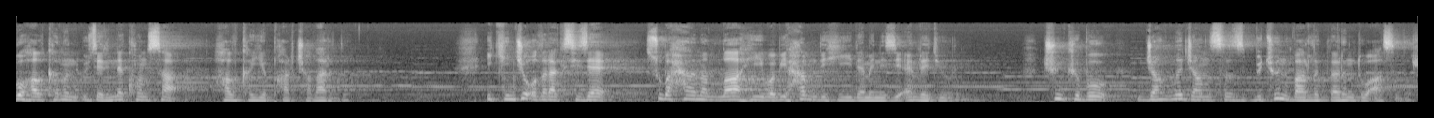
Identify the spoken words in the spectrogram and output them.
bu halkanın üzerine konsa halkayı parçalardı. İkinci olarak size Subhanallahi ve bihamdihi demenizi emrediyorum. Çünkü bu canlı cansız bütün varlıkların duasıdır.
